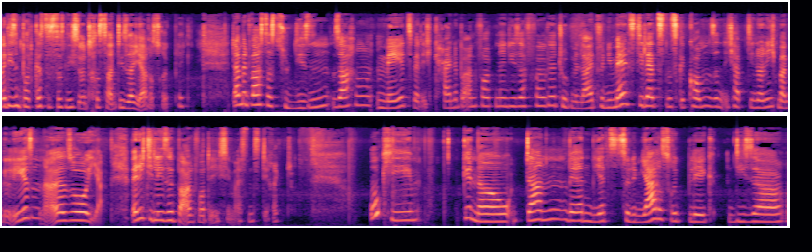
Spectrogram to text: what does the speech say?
bei diesem Podcast ist das nicht so interessant, dieser Jahresrückblick. Damit war es das zu diesen Sachen. Mails werde ich keine beantworten in dieser Folge. Tut mir leid für die Mails, die letztens gekommen sind. Ich habe die noch nicht mal gelesen. Also ja, wenn ich die lese, beantworte ich sie meistens direkt. Okay, genau. Dann werden wir jetzt zu dem Jahresrückblick dieser...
